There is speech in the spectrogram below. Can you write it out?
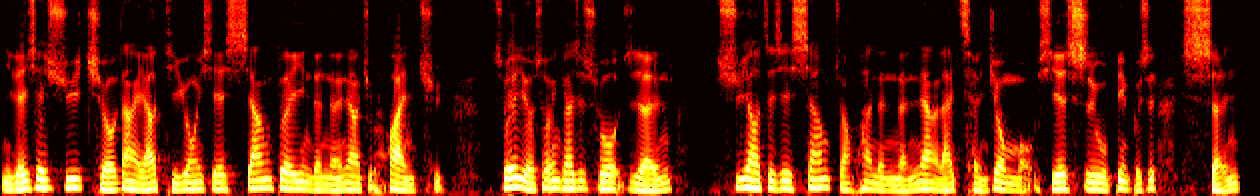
你的一些需求当然也要提供一些相对应的能量去换取。所以有时候应该是说，人需要这些相转换的能量来成就某些事物，并不是神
